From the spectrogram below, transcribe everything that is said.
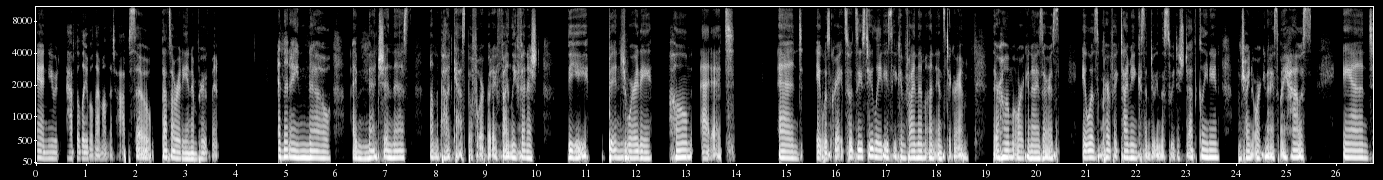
And you would have to label them on the top. So that's already an improvement. And then I know I mentioned this on the podcast before, but I finally finished the binge worthy home edit. And it was great. So it's these two ladies. You can find them on Instagram. They're home organizers. It was perfect timing because I'm doing the Swedish death cleaning. I'm trying to organize my house. And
